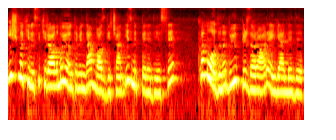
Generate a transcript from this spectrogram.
İş makinesi kiralama yönteminden vazgeçen İzmit Belediyesi, kamu adına büyük bir zararı engelledi.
